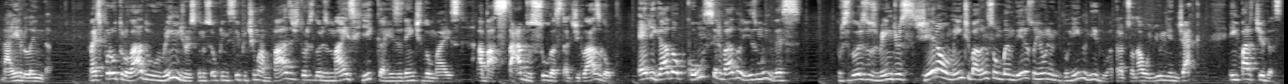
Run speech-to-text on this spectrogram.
na Irlanda. Mas por outro lado, o Rangers, que no seu princípio tinha uma base de torcedores mais rica, residente do mais abastado sul da cidade de Glasgow, é ligado ao conservadorismo inglês. Torcedores dos Rangers geralmente balançam bandeiras do Reino, do Reino Unido, a tradicional Union Jack, em partidas,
